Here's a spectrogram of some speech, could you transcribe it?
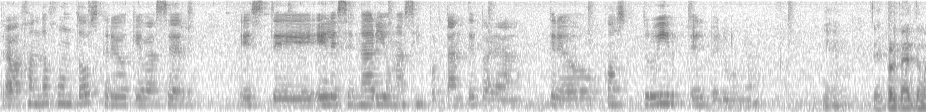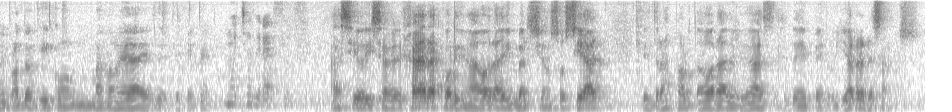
trabajando juntos creo que va a ser este el escenario más importante para creo construir el Perú, ¿no? Bien, espero tenerte muy pronto aquí con más novedades de TGP. Muchas gracias. Ha sido Isabel Jara, coordinadora de inversión social de Transportadora del Gas del Perú. Ya regresamos.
